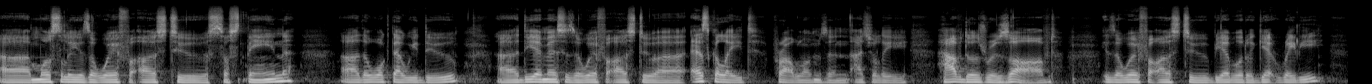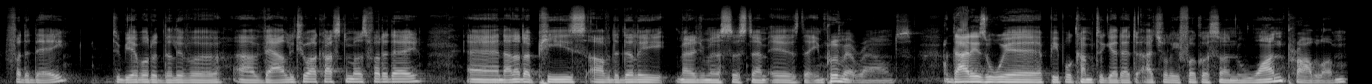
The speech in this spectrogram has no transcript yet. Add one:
Uh, mostly is a way for us to sustain uh, the work that we do. Uh, DMS is a way for us to uh, escalate problems and actually have those resolved. Is a way for us to be able to get ready for the day, to be able to deliver uh, value to our customers for the day. And another piece of the daily management system is the improvement rounds. That is where people come together to actually focus on one problem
